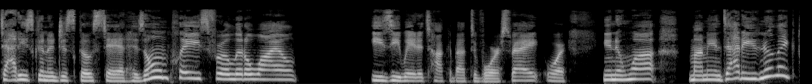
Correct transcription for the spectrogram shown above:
Daddy's going to just go stay at his own place for a little while. Easy way to talk about divorce, right? Or, you know what? Mommy and daddy, you know, like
